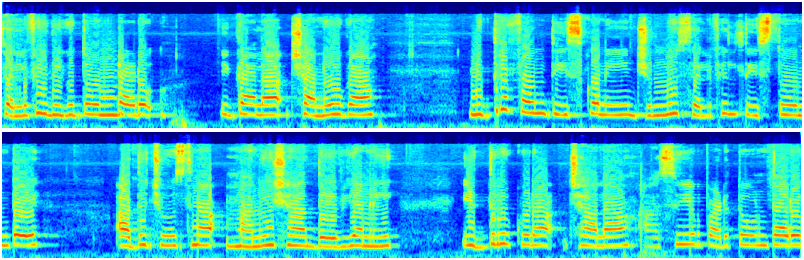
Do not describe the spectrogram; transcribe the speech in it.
సెల్ఫీ దిగుతూ ఉంటాడు. ఇక అలా చనువుగా మిత్ర ఫోన్ తీసుకొని జున్ను సెల్ఫీలు తీస్తూ ఉంటే అది చూసిన మనీషా దేవి అని ఇద్దరు కూడా చాలా అసూయ పడుతూ ఉంటారు.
